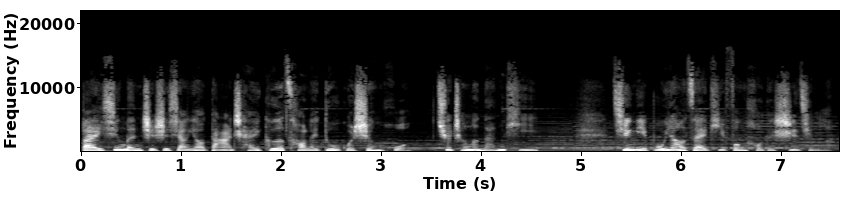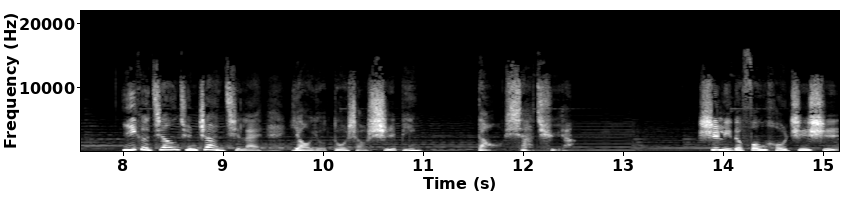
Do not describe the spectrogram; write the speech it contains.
百姓们只是想要打柴割草来度过生活，却成了难题。请你不要再提封侯的事情了。一个将军站起来，要有多少士兵倒下去呀？诗里的封侯之事，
